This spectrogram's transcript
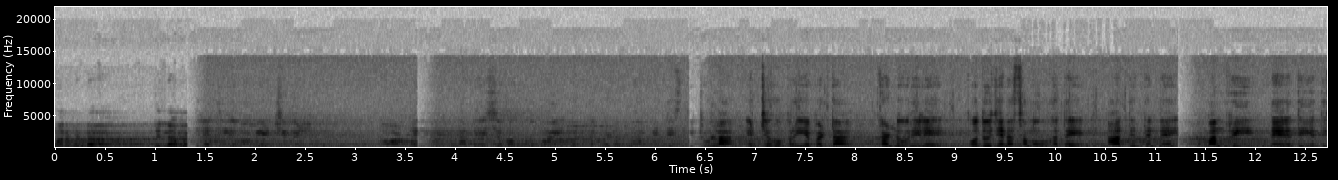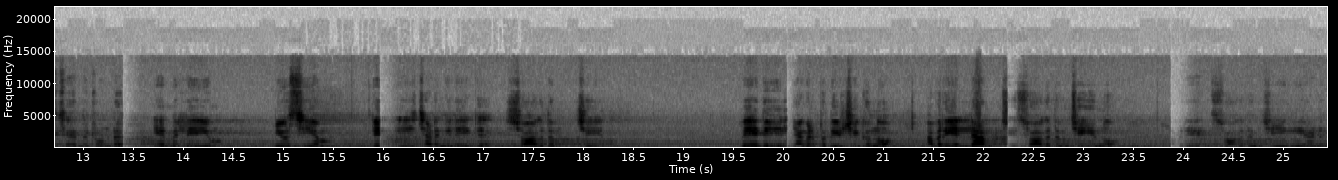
ബഹുമാനപ്പെട്ട ജില്ലാ ഏറ്റവും പ്രിയപ്പെട്ട കണ്ണൂരിലെ പൊതുജന സമൂഹത്തെ ആദ്യം തന്നെ മന്ത്രി നേരത്തെ എത്തിച്ചേർന്നിട്ടുണ്ട്. എം എൽ എയും മ്യൂസിയം ഈ ചടങ്ങിലേക്ക് സ്വാഗതം ചെയ്യുന്നു. വേദിയിൽ ഞങ്ങൾ പ്രതീക്ഷിക്കുന്നു. അവരെയെല്ലാം സ്വാഗതം ചെയ്യുന്നു. അവരെ സ്വാഗതം ചെയ്യുകയാണ്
